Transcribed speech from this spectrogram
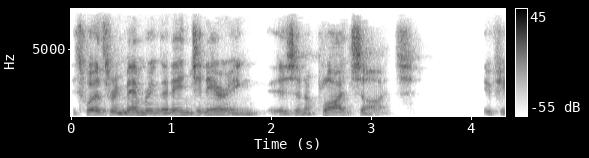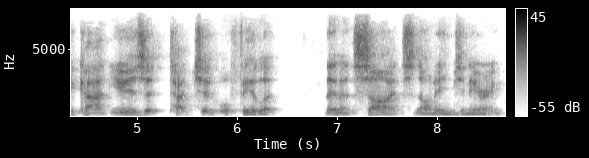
it's worth remembering that engineering is an applied science. If you can't use it, touch it, or feel it, then it's science, not engineering.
